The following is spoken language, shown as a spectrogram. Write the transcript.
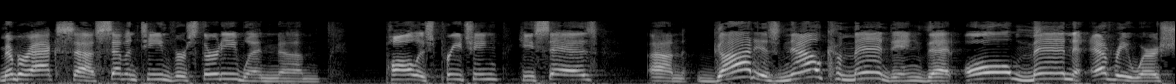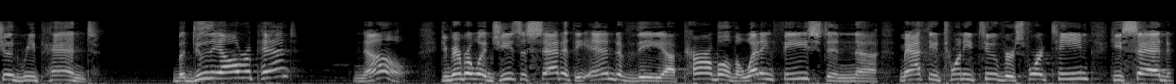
Remember Acts uh, 17, verse 30, when um, Paul is preaching, he says, um, God is now commanding that all men everywhere should repent. But do they all repent? No. Do you remember what Jesus said at the end of the uh, parable of the wedding feast in uh, Matthew 22, verse 14? He said,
